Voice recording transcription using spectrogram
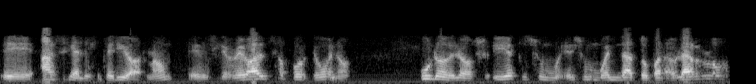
eh, hacia el exterior, ¿no? Es decir, rebalsa porque, bueno, uno de los, y este es un, es un buen dato para hablarlo,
